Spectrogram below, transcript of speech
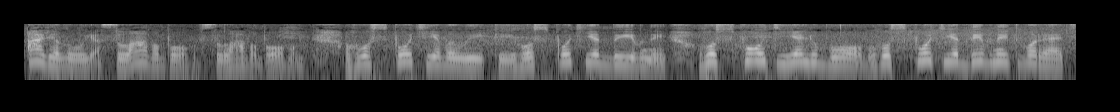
Алілуя! Слава Богу! Слава Богу! Господь є великий, Господь є дивний, Господь є любов, Господь є дивний творець,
